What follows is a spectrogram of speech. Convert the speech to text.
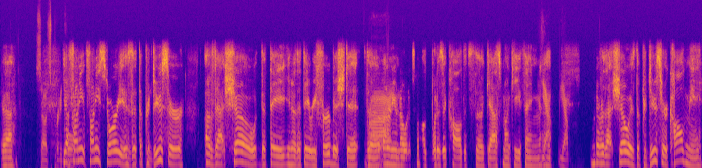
Yeah. So it's pretty Yeah, cool. funny funny story is that the producer of that show that they you know that they refurbished it the I don't even know what it's called what is it called it's the gas monkey thing Yeah, Uh, yeah. whatever that show is the producer called me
